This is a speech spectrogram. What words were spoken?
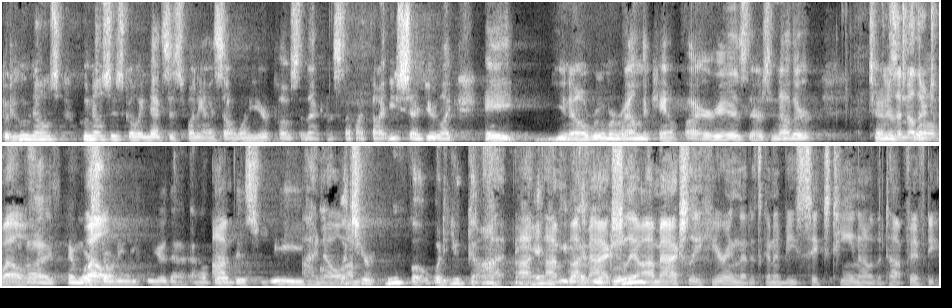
but who knows who knows who's going next? It's funny i saw one of your posts and that kind of stuff. I thought you said you're like hey you know room around the campfire is there's another 10 There's or 12 another 12 guys, and we're well, starting to hear that out there I'm, this week. I know. What's I'm, your info? What do you got, I, I'm actually, I'm actually hearing that it's going to be 16 out of the top 50.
